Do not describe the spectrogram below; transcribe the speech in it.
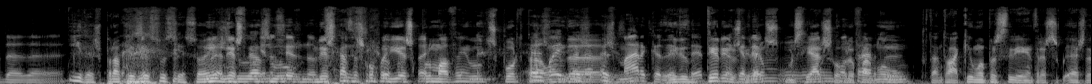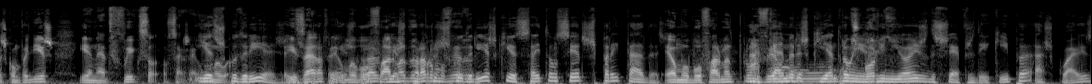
da, E das próprias associações. neste, do... caso, neste caso, as companhias que promovem o desporto para as, além das as marcas, e de terem os direitos um, comerciais um, sobre a Fórmula 1. Portanto, há aqui uma parceria entre estas companhias e a Netflix, ou seja... E uma... as escuderias. Exato, é uma boa forma de promover... escuderias que aceitam ser espreitadas. É uma boa forma de promover Há câmaras que entram em reuniões de chefes de equipa, às quais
